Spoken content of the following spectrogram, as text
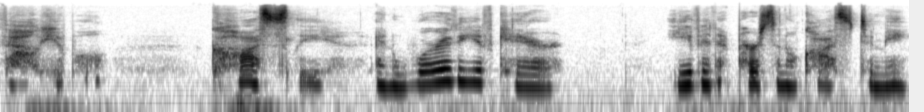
valuable, costly, and worthy of care, even at personal cost to me.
